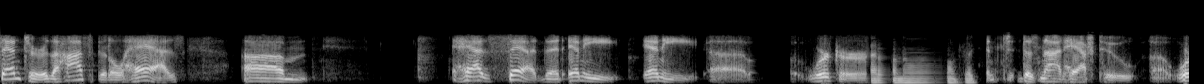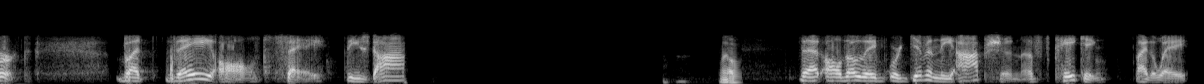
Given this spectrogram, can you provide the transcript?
center, the hospital, has um, has said that any any uh, worker I don't know. Does not have to uh, work. But they all say these doctors well, that although they were given the option of taking, by the way,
